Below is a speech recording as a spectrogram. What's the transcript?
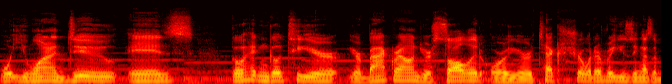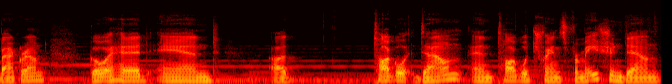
what you want to do is go ahead and go to your, your background, your solid, or your texture, whatever you're using as a background. Go ahead and uh, toggle it down and toggle transformation down.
